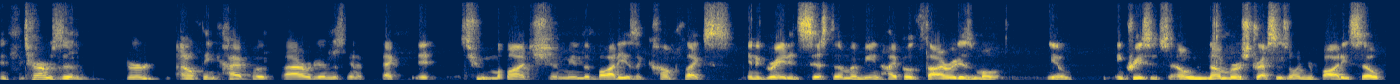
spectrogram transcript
in terms of GERD, I don't think hypothyroidism is going to affect it too much. I mean, the body is a complex, integrated system. I mean, hypothyroidism will, you know, increase its own number of stresses on your body. So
